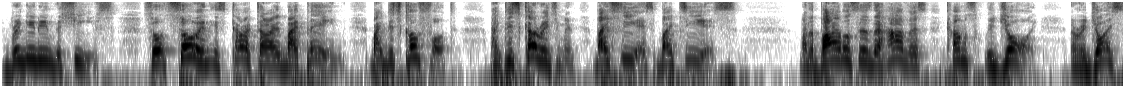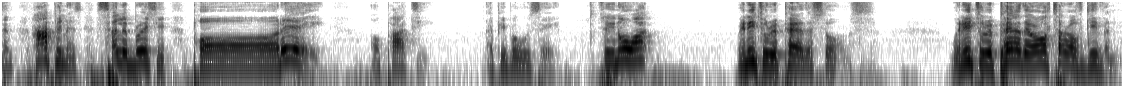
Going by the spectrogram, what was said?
bringing in the sheaves. So sowing is characterized by pain, by discomfort, by discouragement, by fears, by tears. But the Bible says the harvest comes with joy and rejoicing, happiness, celebration, party or party, like people will say. So you know what? We need to repair the stones. We need to repair the altar of giving.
